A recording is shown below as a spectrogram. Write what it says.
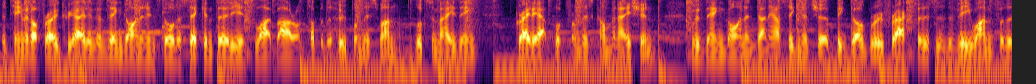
The team at Off-Road Creative have then gone and installed a second 30 inch light bar on top of the hoop on this one. Looks amazing, great output from this combination. We've then gone and done our signature Big Dog roof rack. So this is the V1 for the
